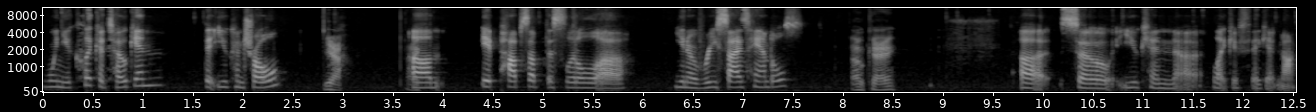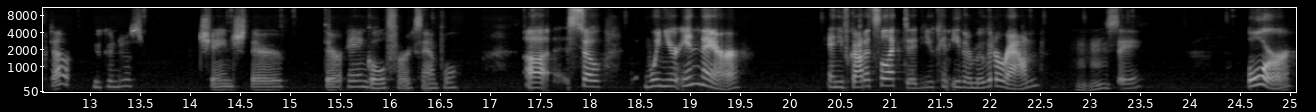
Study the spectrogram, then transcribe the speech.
when you click a token that you control, Yeah. I- um, it pops up this little, uh, you know, resize handles. Okay. Uh, so you can, uh, like, if they get knocked out, you can just change their their angle, for example. Uh, so when you're in there and you've got it selected, you can either move it around, Mm-hmm. see, or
